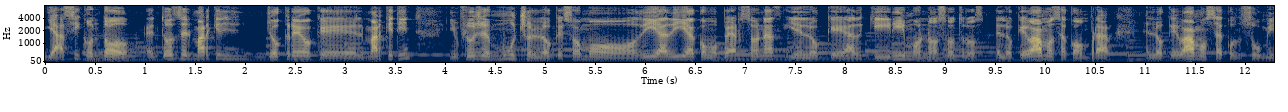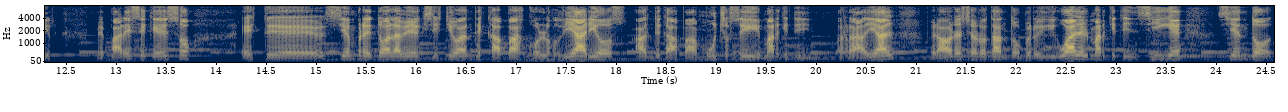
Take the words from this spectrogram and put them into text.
Y así con todo. Entonces el marketing, yo creo que el marketing influye mucho en lo que somos día a día como personas y en lo que adquirimos nosotros, en lo que vamos a comprar, en lo que vamos a consumir. Me parece que eso este, siempre toda la vida existió antes capaz con los diarios, antes capaz mucho sí, marketing radial, pero ahora ya no tanto. Pero igual el marketing sigue siendo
